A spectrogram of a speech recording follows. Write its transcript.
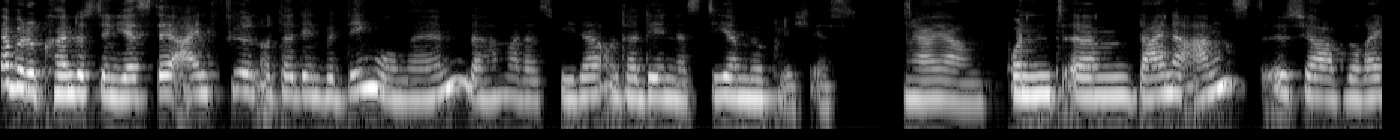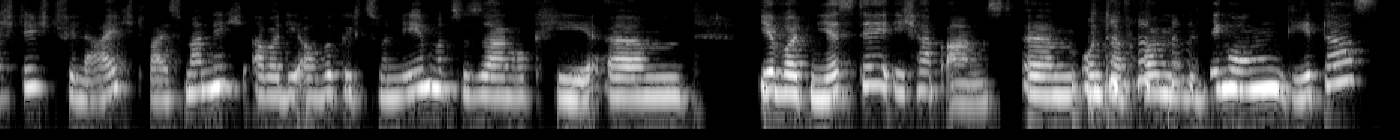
Ja, aber du könntest den Yes Day einführen unter den Bedingungen, da haben wir das wieder, unter denen es dir möglich ist. Ja, ja. Und ähm, deine Angst ist ja berechtigt, vielleicht, weiß man nicht, aber die auch wirklich zu nehmen und zu sagen, okay, ähm, ihr wollt ein Yes Day, ich habe Angst. Ähm, unter folgenden Bedingungen geht das.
